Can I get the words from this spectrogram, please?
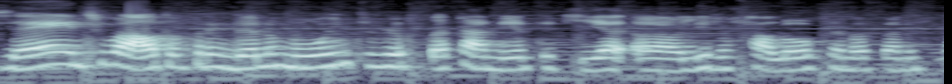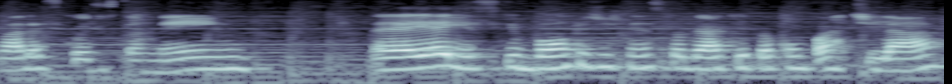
Gente, uau, tô aprendendo muito, viu, com a caneta aqui. A Olivia falou, foi anotando várias coisas também. É, e é isso, que bom que a gente tem esse lugar aqui para compartilhar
